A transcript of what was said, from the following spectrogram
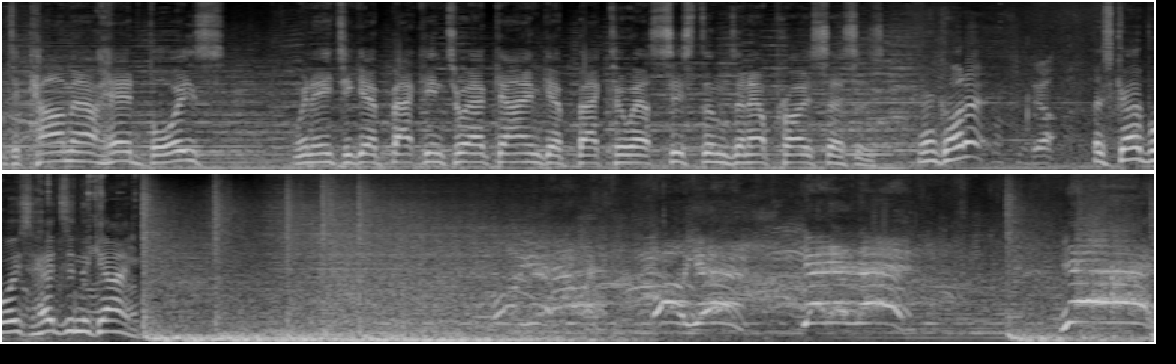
Need to calm our head, boys. We need to get back into our game, get back to our systems and our processes. You got it? Yeah. Let's go, boys. Heads in the game. Oh, you, Howarth! Oh, you! Get in there! Yeah!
